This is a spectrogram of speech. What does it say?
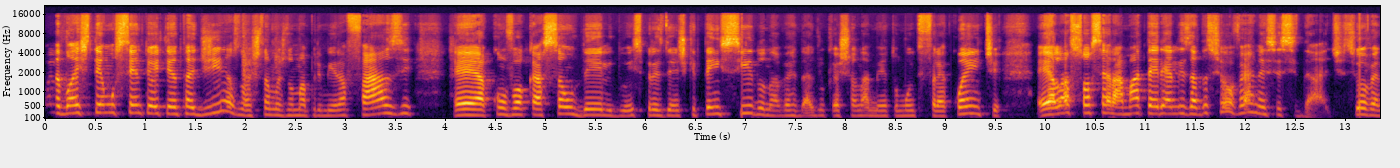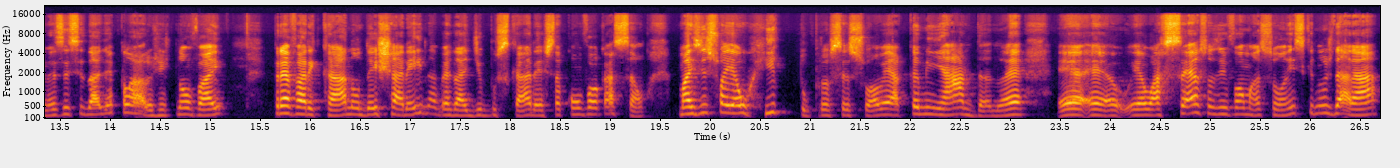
Olha, nós temos 180 dias, nós estamos numa primeira fase. É, a convocação dele, do ex-presidente, que tem sido, na verdade, um questionamento muito frequente, ela só será materializada se houver necessidade. Se houver necessidade, é claro, a gente não vai prevaricar, não deixarei, na verdade, de buscar esta convocação. Mas isso aí é o rito processual, é a caminhada, não é? É, é, é o acesso às informações que nos dará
